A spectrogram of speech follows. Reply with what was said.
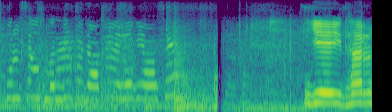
पुल से उस मंदिर पे जाते हैं लोग यहाँ से। ये इधर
